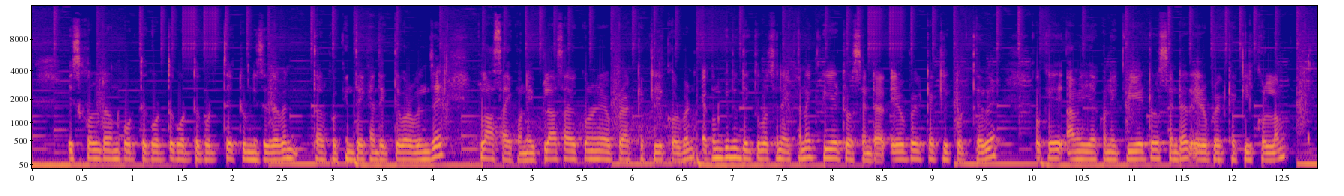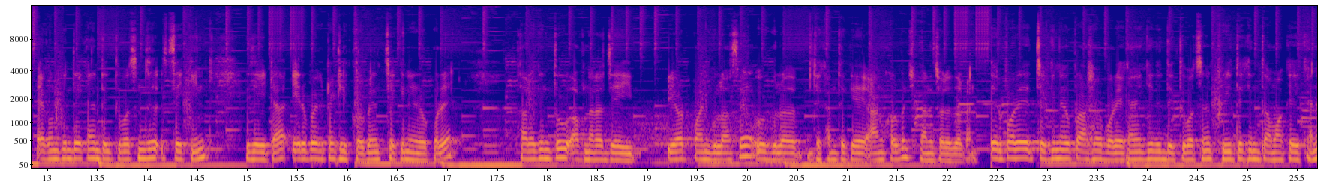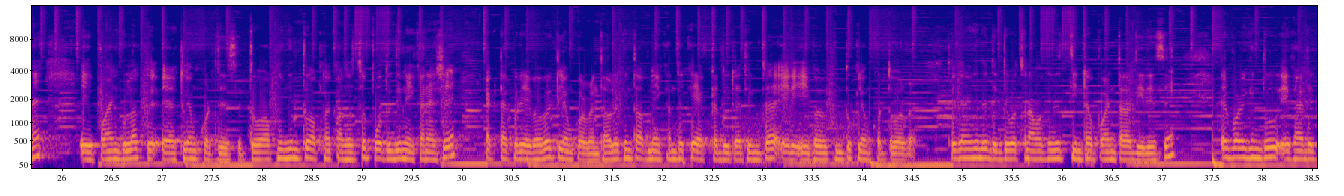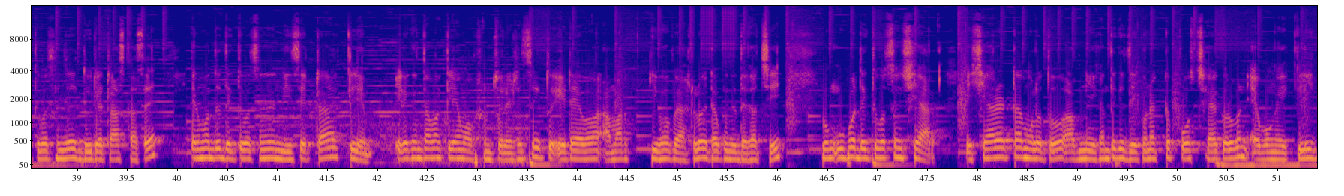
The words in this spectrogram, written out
স্কল ডাউন করতে করতে করতে করতে একটু নিচে যাবেন, তারপর কিন্তু এখানে দেখতে পারবেন যে প্লাস আইকন এই প্লাস আইকনের উপর একটা ক্লিক করবেন। এখন কিন্তু দেখতে পাচ্ছেন এখানে ক্রিয়েটর সেন্টার এর উপর একটা ক্লিক করতে হবে। ওকে আমি এখন এই ক্রিয়েটর সেন্টার এর উপর একটা ক্লিক করলাম। এখন কিন্তু এখানে দেখতে পাচ্ছেন যে চেক ইন যে এইটা, এর উপর একটা ক্লিক করবেন চেক ইনের উপরে। তাহলে কিন্তু আপনারা যেই রিওয়ার্ড পয়েন্টগুলো আছে, ওইগুলো যেখান থেকে আর্ন করবেন, সেখানে চলে যাবেন। এরপরে চেক ইনের উপর আসার পরে এখানে কিন্তু দেখতে পাচ্ছেন ফ্রিতে কিন্তু আমাকে এখানে এই পয়েন্টগুলো ক্লেম করতে দিয়েছে। তো আপনি কিন্তু আপনার কাজ হচ্ছে প্রতিদিন এখানে এসে একটা করে এইভাবে ক্লেম করবেন। তাহলে কিন্তু আপনি এখান থেকে একটা, দুইটা, তিনটা এর, এইভাবে কিন্তু ক্লেম করতে পারবেন। তো এখানে কিন্তু দেখতে পাচ্ছেন আমার কিন্তু তিনটা পয়েন্ট তারা দিয়ে দিয়েছে। এরপরে কিন্তু এখানে দেখতে পাচ্ছেন যে দুইটা টাস্ক আছে। এর মধ্যে দেখতে পাচ্ছেন যে নিচেরটা ক্লেম এটা কিন্তু আমার ক্লেম অপশন চলে এসেছে। তো এটা এবার আমার কীভাবে আসলো এটাও কিন্তু দেখাচ্ছি। এবং উপর দেখতে পাচ্ছেন শেয়ার এই শেয়ারটা মূলত আপনি এখান থেকে যে কোনো একটা পোস্ট শেয়ার করবেন এবং এই ক্লিক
